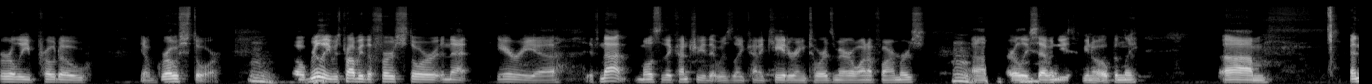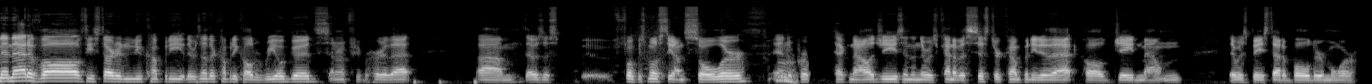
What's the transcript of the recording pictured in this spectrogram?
early proto you know grow store. Mm. So really, it was probably the first store in that area, if not most of the country, that was like kind of catering towards marijuana farmers. Mm. Um, early '70s, you know, openly. Um, and then that evolved. He started a new company. There was another company called Real Goods. I don't know if you've ever heard of that. Um, that was a uh, focused mostly on solar and mm. appropriate technologies. And then there was kind of a sister company to that called Jade Mountain that was based out of Boulder more.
